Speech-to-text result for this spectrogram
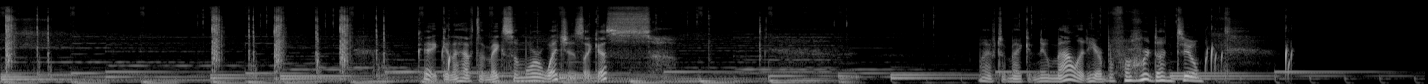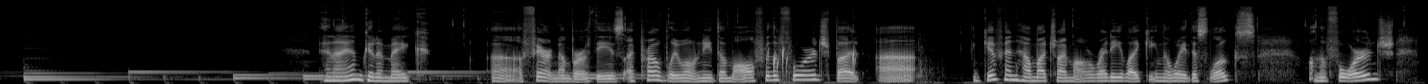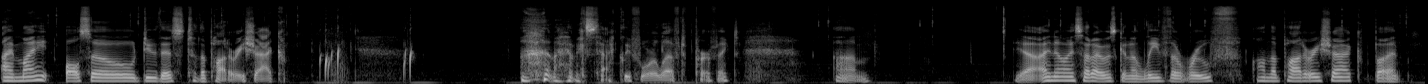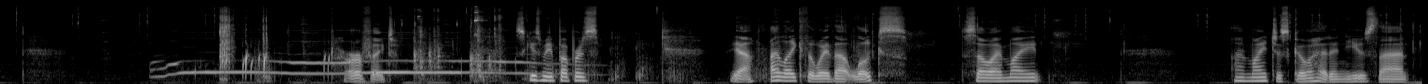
Okay, gonna have to make some more wedges, I guess. Might have to make a new mallet here before we're done too. Am going to make uh, a fair number of these. I probably won't need them all for the forge, but uh, given how much I'm already liking the way this looks on the forge, I might also do this to the pottery shack. and I have exactly four left. Perfect. Um, yeah, I know I said I was going to leave the roof on the pottery shack, but... Perfect. Excuse me, puppers. Yeah, I like the way that looks. So I might... I might just go ahead and use that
